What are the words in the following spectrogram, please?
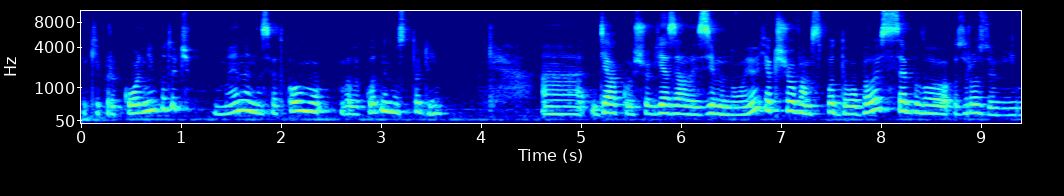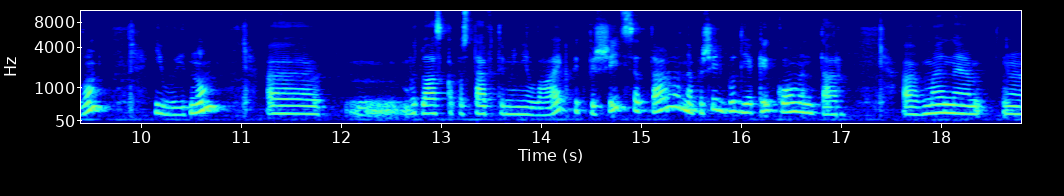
Такі прикольні будуть у мене на святковому великодному столі. Дякую, що в'язали зі мною. Якщо вам сподобалось, все було зрозуміло і видно. е, Будь ласка, поставте мені лайк, підпишіться та напишіть будь-який коментар. В мене е,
